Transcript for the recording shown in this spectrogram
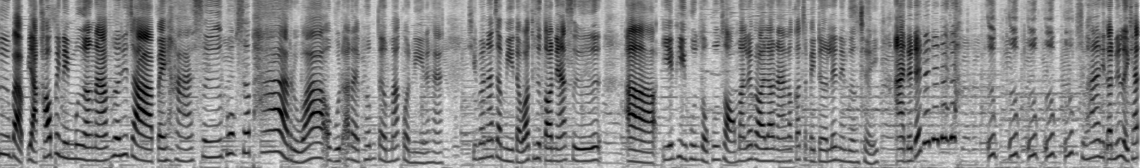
คือแบบอยากเข้าไปในเมืองนะ เพื่อที่จะไปหาซื้อพวกเสื้อผ้าหรือว่าอาวุธอะไรเพิ่มเติมมากกว่านี้นะคะ คิดว่าน่าจะมีแต่ว่าคือตอนนี้ซื้ออ่า EXP คูณ2คูณ2มาเรียบร้อยแล้วนะ แล้วก็จะไปเดินเล่นในเมืองเฉย อ่าเดี๋ยวเดี๋ยวเดี๋ยวเดี๋ยวเดี๋ยวอึบอึบอึบอึบอึบสิบห้านาที ตอนนี้เหลือแค่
